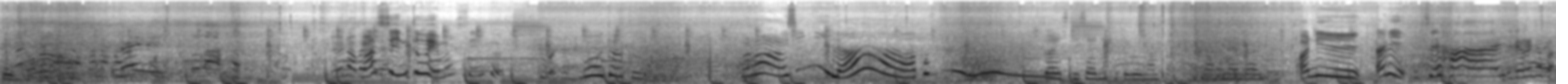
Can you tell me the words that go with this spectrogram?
Dah dolphin. Masin ke weh? Masin ke? Bodoh ke? Korang, sinilah. Apa pun ni? Guys, di sana kita boleh nampak bangunan bahagia. Anik, Anik, say hi. Jangan dapat.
